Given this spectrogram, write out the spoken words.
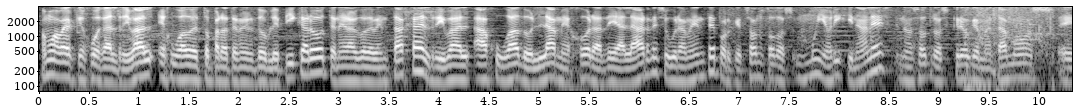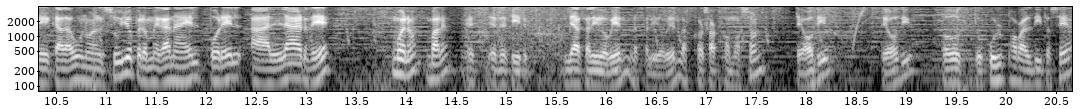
Vamos a ver qué juega el rival. He jugado esto para tener doble pícaro, tener algo de ventaja. El rival ha jugado la mejora de alarde seguramente porque son todos muy originales. Nosotros creo que matamos eh, cada uno al suyo, pero me gana él por el alarde. Bueno, vale, es decir, le ha salido bien, le ha salido bien, las cosas como son. Te odio, te odio. Todo tu culpa, maldito sea.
